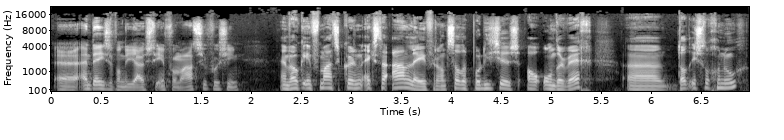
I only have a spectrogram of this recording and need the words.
eh, en deze van de juiste informatie voorzien. En welke informatie kun je dan extra aanleveren? Want stel de politie is al onderweg, eh, dat is toch genoeg?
